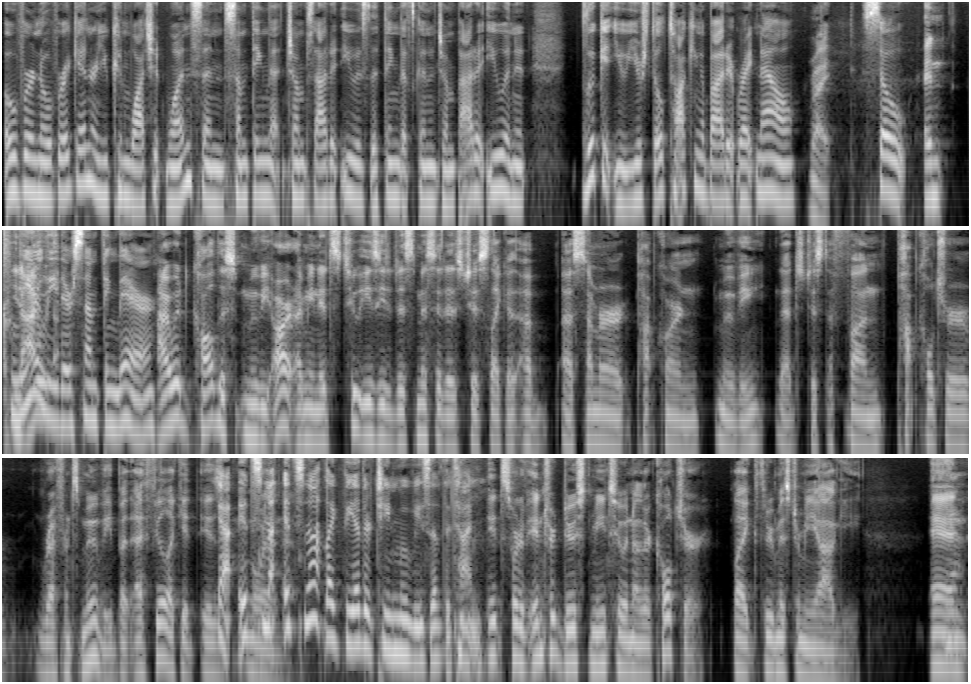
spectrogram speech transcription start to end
over and over again or you can watch it once and something that jumps out at you is the thing that's going to jump out at you and it look at you, you're still talking about it right now. Right. So And you know, I clearly there's something there. I would call this movie art. I mean, it's too easy to dismiss it as just like a, a, a summer popcorn movie. That's just a fun pop culture reference movie. But I feel like it is. yeah, it's more not than that. it's not like the other teen movies of the time. it sort of introduced me to another culture, like through Mr. Miyagi. And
